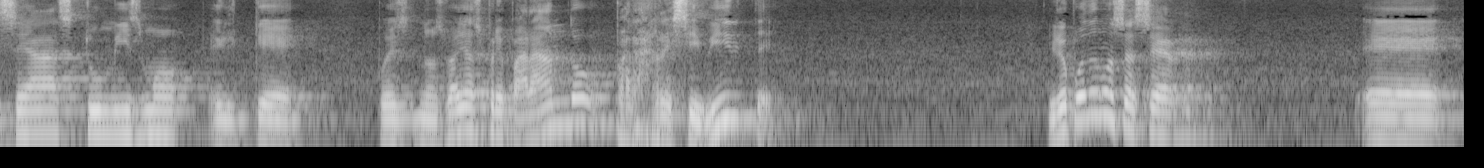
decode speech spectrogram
seas tú mismo el que pues nos vayas preparando para recibirte. Y lo podemos hacer eh,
